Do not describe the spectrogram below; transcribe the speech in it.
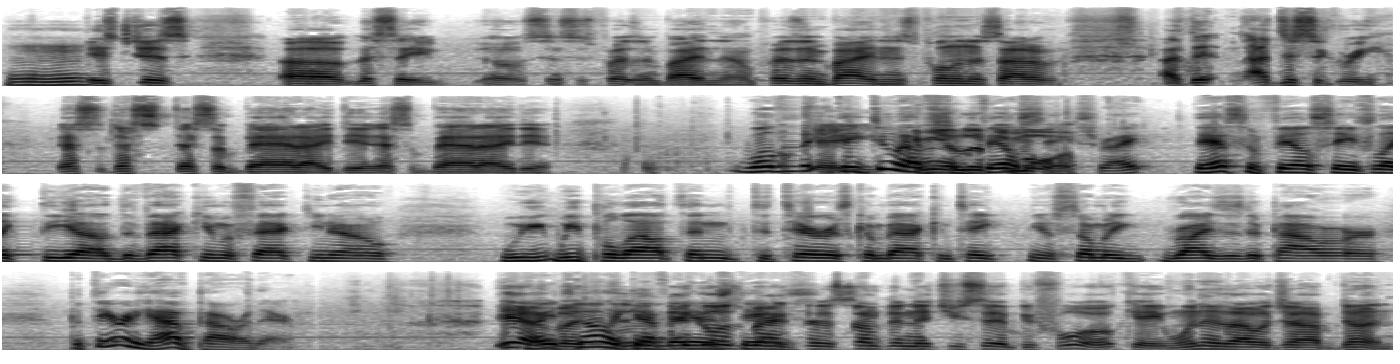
hmm it's just, uh, let's say, uh, since it's President Biden now, President Biden is pulling us out of. I think I disagree. That's that's that's a bad idea. That's a bad idea. Well, they, Okay, they do have give me a some fail safes, right? They have some fail safes like the uh, the vacuum effect. You know, we we pull out, then the terrorists come back and take. You know, somebody rises to power, but they already have power there. Yeah, Right, it's but not like that goes back to something that you said before. Okay, when is our job done?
